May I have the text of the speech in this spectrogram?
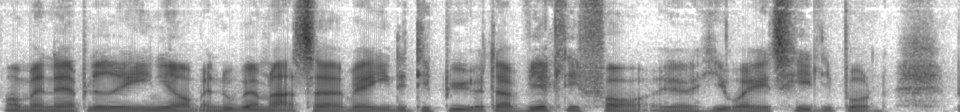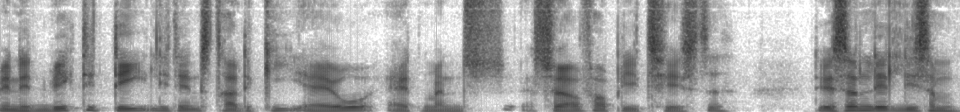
hvor man er blevet enige om, at nu vil man altså være en af de byer, der virkelig får øh, HIV og AIDS helt i bund. Men en vigtig del i den strategi er jo, at man sørger for at blive testet. Det er sådan lidt ligesom,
